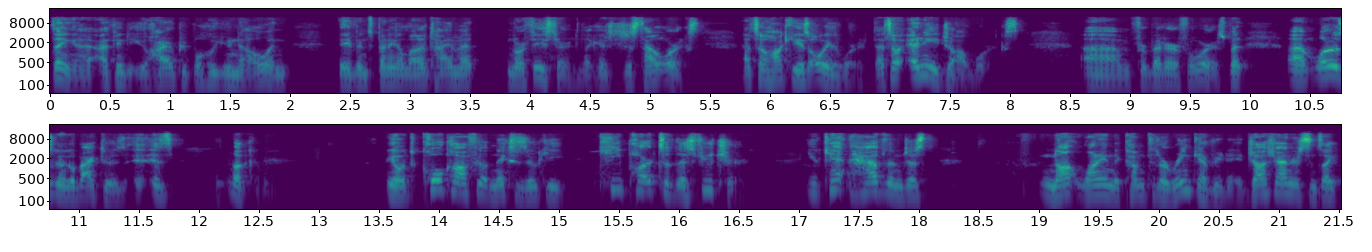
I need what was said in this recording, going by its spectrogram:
thing. I, I, think that you hire people who you know, and they've been spending a lot of time at Northeastern. Like it's just how it works. That's how hockey has always worked. That's how any job works, um, for better or for worse. But um, what I was going to go back to is, is look, you know, Cole Caufield, Nick Suzuki, key parts of this future. You can't have them just not wanting to come to the rink every day. Josh Anderson's like,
